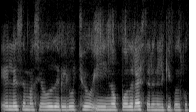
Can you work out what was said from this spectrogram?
que él es demasiado debilucho y no podrá estar en el equipo de fútbol.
